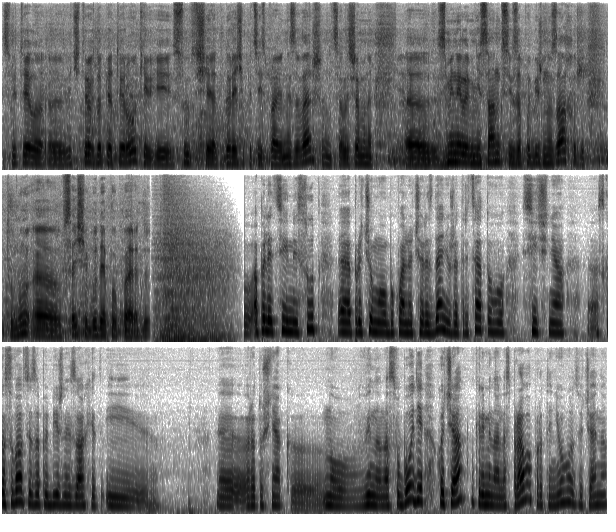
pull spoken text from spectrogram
світило е, від 4 до 5 років, і суд ще, до речі, по цій справі не завершений. Це лише мене е, змінили мені санкцію запобіжного заходу, тому все ще буде попереду. Апеляційний суд, причому буквально через день, уже 30 січня, скасував цей запобіжний захід і Ратушняк е, ну, він на свободі, хоча кримінальна справа проти нього, звичайно,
